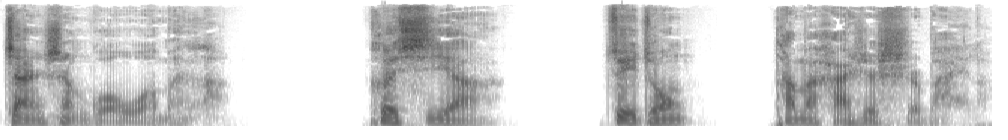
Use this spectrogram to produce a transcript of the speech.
战胜过我们了。可惜啊，最终他们还是失败了，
